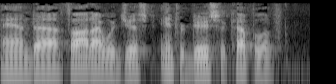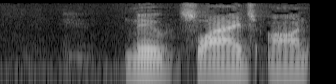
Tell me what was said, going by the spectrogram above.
and uh, thought I would just introduce a couple of new slides on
